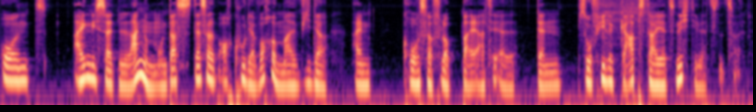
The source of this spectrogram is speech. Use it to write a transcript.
Und eigentlich seit langem und das deshalb auch Coup der Woche mal wieder ein großer Flop bei RTL. Denn so viele gab es da jetzt nicht die letzte Zeit.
